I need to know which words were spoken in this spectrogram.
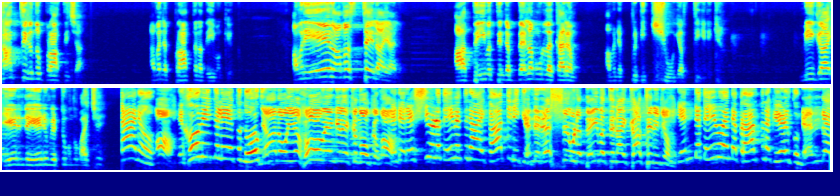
കാത്തിരുന്ന് പ്രാർത്ഥിച്ച അവന്റെ പ്രാർത്ഥന ദൈവം കേൾക്കും. അവൻ ഏത് അവസ്ഥയിലായാലും ആ ദൈവത്തിന്റെ ബലമുള്ള കരം അവനെ പിടിച്ചുയർത്തിയിരിക്കും മീക ഏഴിന്റെ ഏഴും എട്ടും ഒന്ന് വായിച്ചേ. ഞാനോ. യഹോവെങ്കിലേക്ക് നോക്കും. ഞാനോ യഹോവെങ്കിലേക്ക് നോക്കും. എന്റെ രക്ഷയുടെ ദൈവത്തിനായി കാത്തിരിക്കും. എന്റെ രക്ഷയുടെ ദൈവത്തിനായി കാത്തിരിക്കും. എന്റെ ദൈവം എന്റെ പ്രാർത്ഥന കേൾക്കും. എന്റെ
